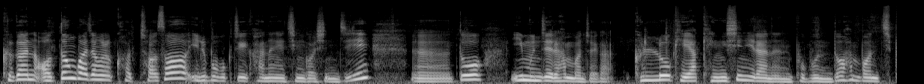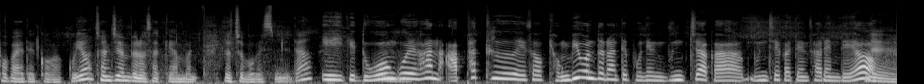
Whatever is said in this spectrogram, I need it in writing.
그간 어떤 과정을 거쳐서 일부 복직이 가능해진 것인지 어, 또이 문제를 한번 저희가 근로계약 갱신이라는 부분도 한번 짚어봐야 될 것 같고요. 전지현 변호사께 한번 여쭤보겠습니다. 예, 이게 노원구의 음. 한 아파트에서 경비원들한테 보낸 문자가 문제가 된 사례인데요. 네.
